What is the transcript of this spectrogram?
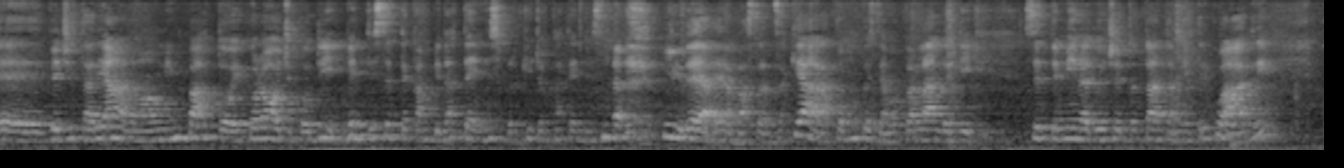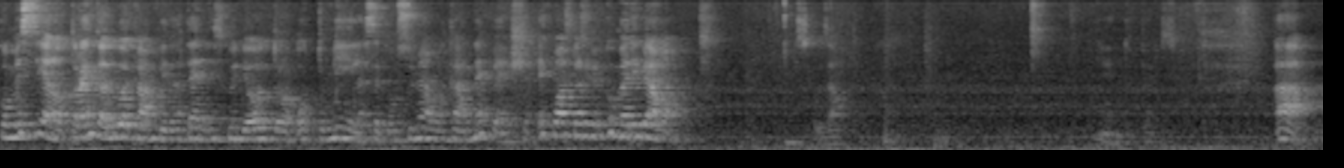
eh, vegetariano ha un impatto ecologico di 27 campi da tennis, per chi gioca a tennis l'idea è abbastanza chiara, comunque stiamo parlando di 7280 metri quadri, come siano 32 campi da tennis, quindi oltre 8000 se consumiamo carne e pesce, e quanto, come arriviamo? Scusate, niente, perso, a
